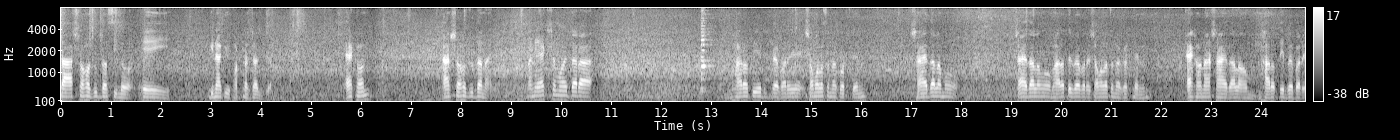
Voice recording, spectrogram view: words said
তার সহযোদ্ধা ছিল এই পিনাকি ভট্টাচার্য। এখন আর সহযোদ্ধা নাই। মানে এক সময় তারা ভারতের ব্যাপারে সমালোচনা করতেন। শাহেদ আলমও শাহেদ আলমও ভারতের ব্যাপারে সমালোচনা করতেন। এখন আর শাহেদ আলম ভারতের ব্যাপারে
